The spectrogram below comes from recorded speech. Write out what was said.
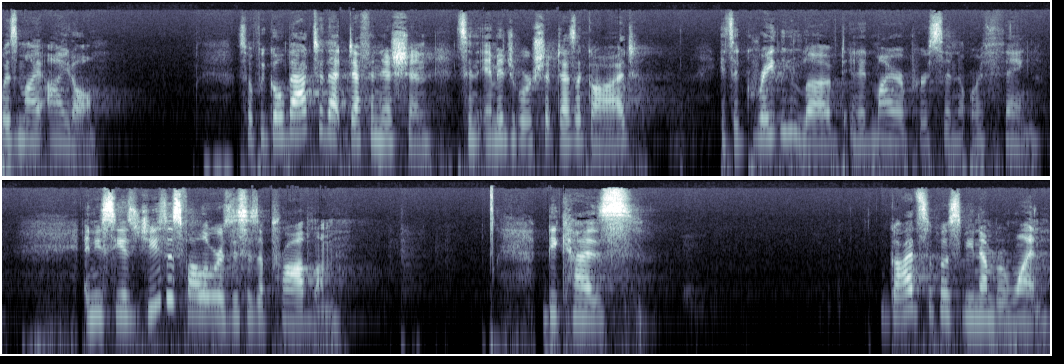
was my idol. So if we go back to that definition, it's an image worshiped as a god. It's a greatly loved and admired person or thing. And you see, as Jesus followers, this is a problem. Because God's supposed to be number one.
